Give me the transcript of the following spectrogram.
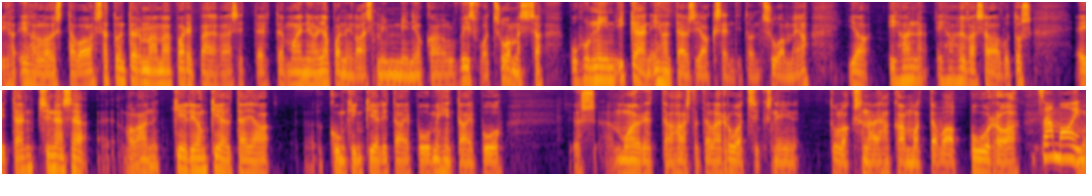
ihan, ihan loistavaa. Satuin törmäämään pari päivää sitten yhteen mainio japanilaismimmin, joka on ollut viisi vuotta Suomessa. Puhun niin ikään ihan täysin aksentiton suomea ja ihan, ihan hyvä saavutus. Ei tämä nyt sinänsä, vaan kieli on kieltä ja kunkin kieli taipuu, mihin taipuu. Jos mua yrittää haastatella ruotsiksi, niin tuloksena ihan kammottavaa puuroa. Samoin. M-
